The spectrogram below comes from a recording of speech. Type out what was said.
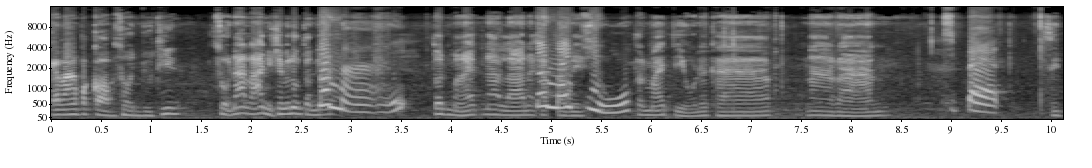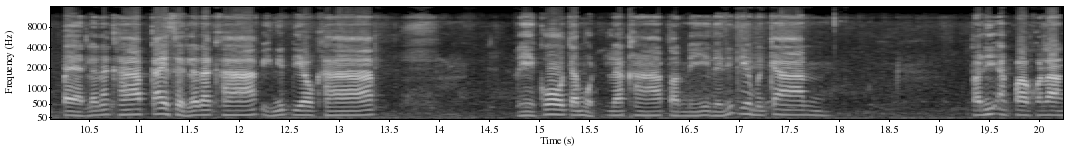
กำลังประกอบส่วนอยู่ที่ส่วนหน้าร้านอยู่ใช่ไหมลูกตอนนี้ ต้นไม้ ต้นไม้หน้าร้านนะครัต้นไม้ตอจิ๋วต้นไม้จิ๋วนะครับ หน้าร้าน สิบแปดสิบแปดแล้วนะครับ ใกล้เสร็จแล้วนะครับ อีกนิดเดียวครับเลโก้จะหมดแล้วครับ ตอนนี้เหลือนิดเดียวเหมือนกัน ตอนนี้อังเปากำลัง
